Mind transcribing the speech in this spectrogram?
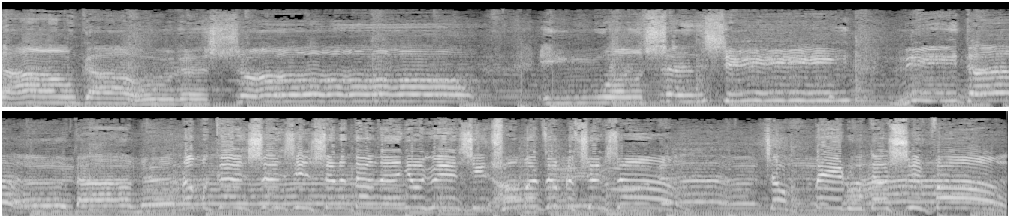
祷告的手，因我深信你的大能。让我们更深信神的大能，要运行充满在我们的身上，叫被掳的释放。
